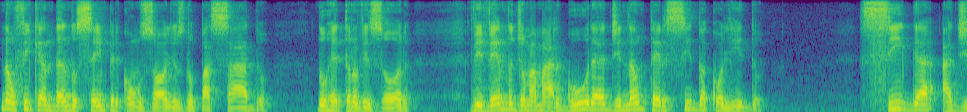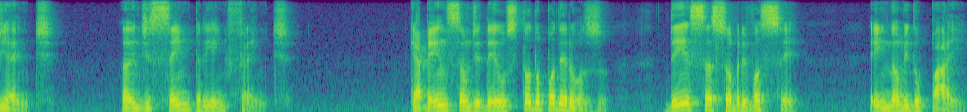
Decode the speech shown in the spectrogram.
Não fique andando sempre com os olhos no passado, no retrovisor, vivendo de uma amargura de não ter sido acolhido. Siga adiante. Ande sempre em frente. Que a bênção de Deus Todo-Poderoso desça sobre você, em nome do Pai,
